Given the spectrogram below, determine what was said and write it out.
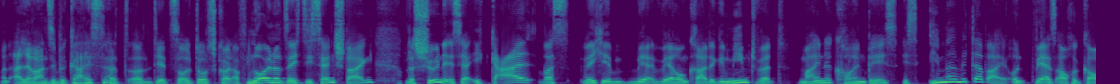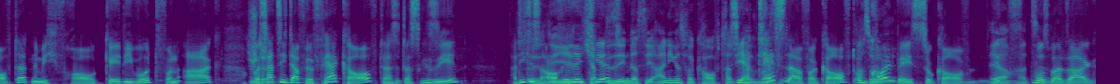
und alle waren sie begeistert und jetzt soll Dogecoin auf 69 Cent steigen. Und das Schöne ist ja, egal was, welche Währung gerade gemimt wird, meine Coinbase ist immer mit dabei. Und wer es auch gekauft hat, nämlich Frau Katie Wood von ARK. Und Stimmt. was hat sie dafür verkauft? Hast du das gesehen? Hat dich das auch irritiert? Ich habe gesehen, dass sie einiges verkauft hat. Sie hat Tesla verkauft, um so. Coinbase zu kaufen. Ja, Jetzt muss man sagen,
